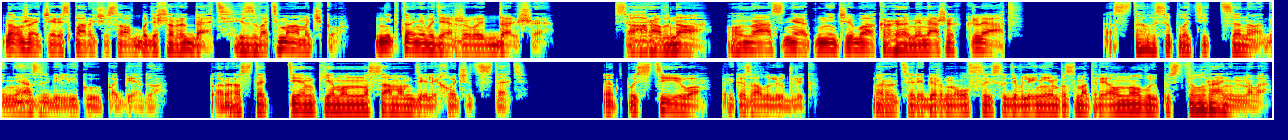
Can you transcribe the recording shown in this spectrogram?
«Но уже через пару часов будешь рыдать и звать мамочку. Никто не выдерживает дальше». «Все равно «У нас нет ничего, кроме наших клятв». Осталось уплатить цену огня за великую победу. Пора стать тем, кем он на самом деле хочет стать. «Отпусти его», — приказал Людвиг. Рыцарь обернулся и с удивлением посмотрел, но выпустил раненного.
